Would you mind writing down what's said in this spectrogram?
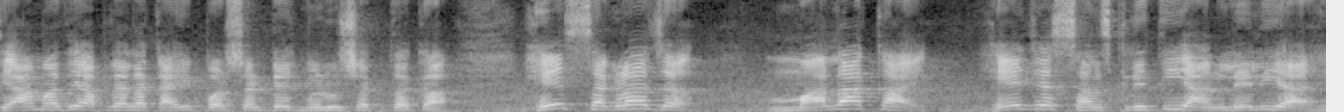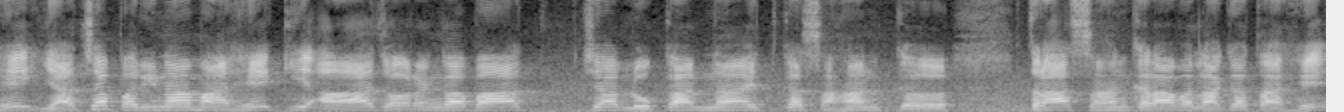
त्यामध्ये आपल्याला काही पर्सेंटेज मिळू शकतं का? हे सगळं ज मला काय हे जे संस्कृती आणलेली आहे याचा परिणाम आहे की आज औरंगाबादच्या लोकांना इतका सहन क त्रास सहन करावा लागत आहे.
